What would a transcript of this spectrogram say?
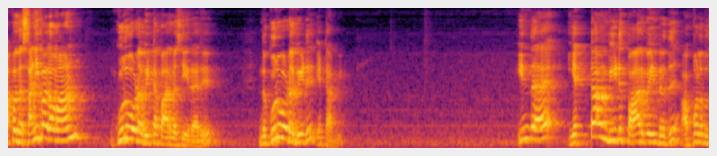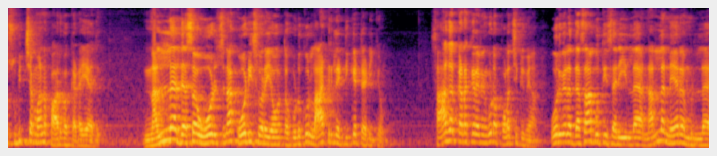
அப்போ இந்த சனி பகவான் குருவோட வீட்டை பார்வை செய்கிறாரு இந்த குருவோட வீடு எட்டாம் வீடு. இந்த எட்டாம் வீடு பார்வைன்றது அவ்வளவு சுபிச்சமான பார்வை கிடையாது. நல்ல தசை ஓடிச்சுன்னா கோடீஸ்வர யோகத்தை கொடுக்கும் லாட்டரியில் டிக்கெட் அடிக்கும். சாக கடக்கிறவன் கூட பொழைச்சிக்குவேன். ஒருவேளை தசா புத்தி சரியில்லை நல்ல நேரம் இல்லை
